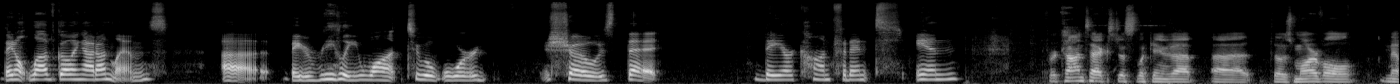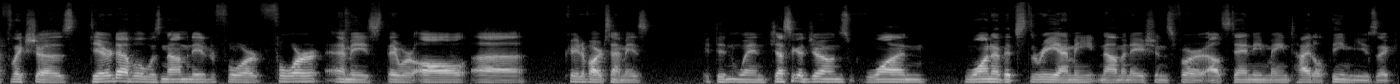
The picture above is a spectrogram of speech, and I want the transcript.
they don't love going out on limbs. Uh, they really want to award shows that they are confident in. For context, just looking it up, uh, those Marvel Netflix shows, Daredevil was nominated for four Emmys. They were all uh, Creative Arts Emmys. It didn't win. Jessica Jones won one of its three Emmy nominations for Outstanding Main Title Theme Music.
